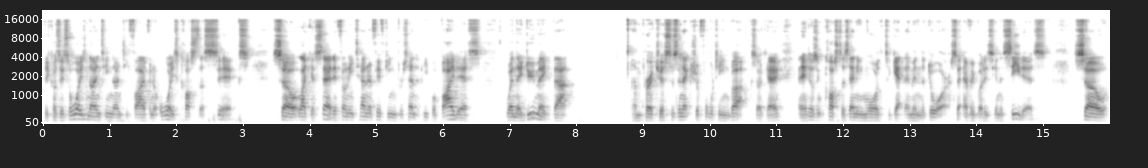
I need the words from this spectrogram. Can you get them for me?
because it's always $19.95 and it always costs us 6 so, like I said, if only 10 or 15% of people buy this, when they do make that um, purchase, there's an extra 14 bucks, okay? And it doesn't cost us any more to get them in the door. So everybody's going to see this. So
